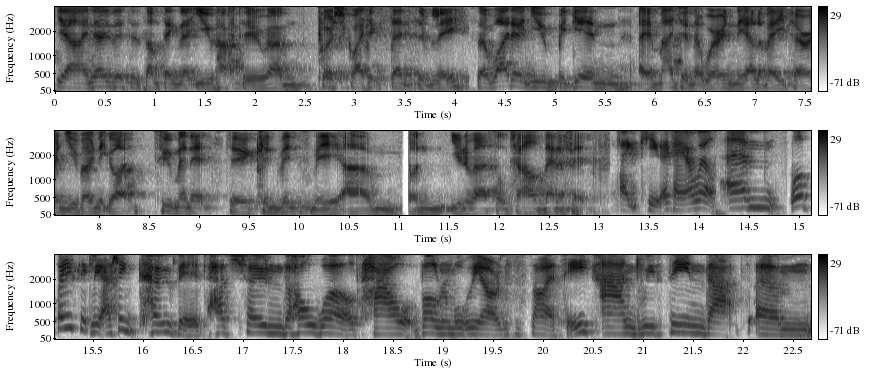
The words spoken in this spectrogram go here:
Yeah, I know this is something that you have to um, push quite extensively. So why don't you begin? I imagine that we're in the elevator and you've only got two minutes to convince me um, on universal child benefits. Thank you. Okay, I will. Um, well, basically, I think COVID has shown the whole world how vulnerable we are as a society, and we've seen that um,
